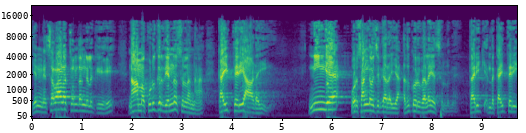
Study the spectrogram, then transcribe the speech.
என் நெசவாள சொந்தங்களுக்கு நாம கொடுக்கறது என்ன சொல்லனா கைத்தறி ஆடை. நீங்க ஒரு சங்கம் வச்சிருக்காரு ஐயா அதுக்கு ஒரு விலையை சொல்லுங்க. தறிக்கு இந்த கைத்தறி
